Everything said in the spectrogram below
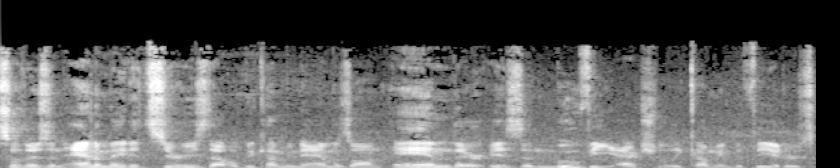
So there's an animated series that will be coming to Amazon, and there is a movie actually coming to theaters,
